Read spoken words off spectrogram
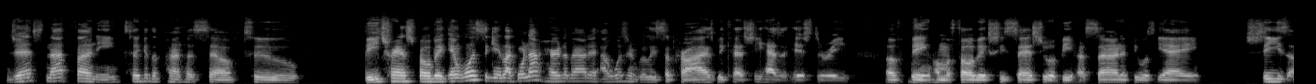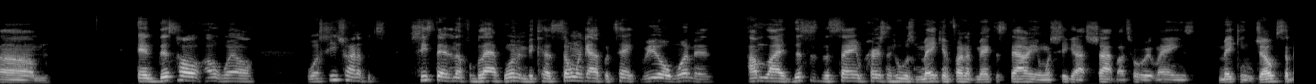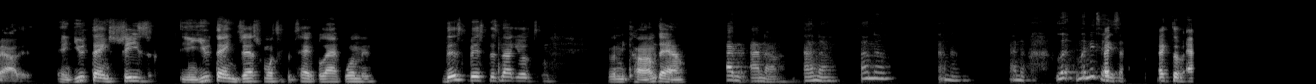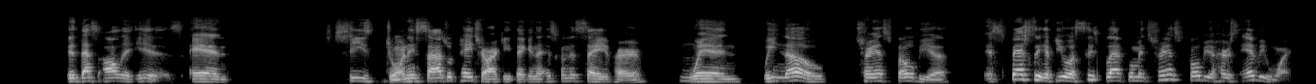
Jess Not Funny took it upon herself to be transphobic. And once again, like when I heard about it, I wasn't really surprised because she has a history of being homophobic. She said she would beat her son if he was gay. She's um and this whole oh well, well she's trying to she's standing up for black women because someone got to protect real women I'm like, this is the same person who was making fun of Meg Thee Stallion when she got shot by Tory Lanez, making jokes about it. And you think she's, and you think Jess wants to protect black women? This bitch does not give. Let me calm down. I, I know, I know, I know, I know, I know. Let, let me tell you something. That's all it is, and she's joining sides with patriarchy, thinking that it's going to save her. Mm-hmm. When we know transphobia especially if you're a cis black woman, transphobia hurts everyone.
